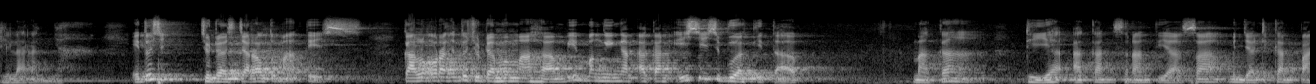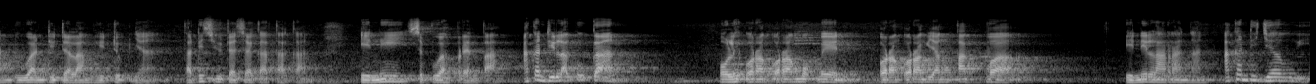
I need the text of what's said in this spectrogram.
dilarangnya. Itu sudah secara otomatis. Kalau orang itu sudah memahami, mengingat akan isi sebuah kitab, maka dia akan senantiasa menjadikan panduan di dalam hidupnya. Tadi sudah saya katakan, ini sebuah perintah akan dilakukan oleh orang-orang mukmin, orang-orang yang takwa. Ini larangan akan dijauhi.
